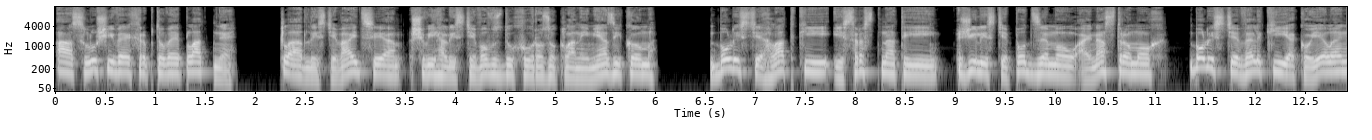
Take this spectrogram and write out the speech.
a slušivé chrbtové platne. Kládli ste vajcia, švihali ste vo vzduchu rozoklaným jazykom, boli ste hladkí i srstnatí, žili ste pod zemou aj na stromoch, boli ste veľkí ako jeleň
